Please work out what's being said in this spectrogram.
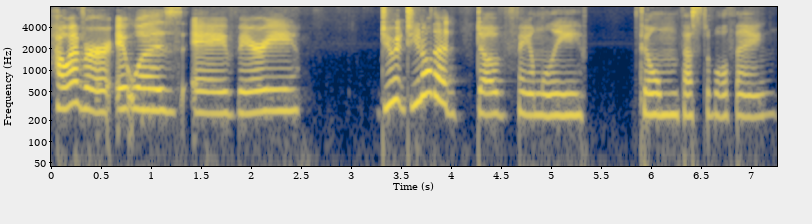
However, it was a very. Do you, do you know that Dove Family Film Festival thing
